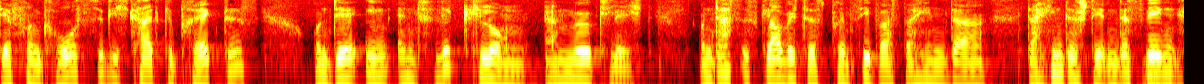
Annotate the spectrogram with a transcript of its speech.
der von Großzügigkeit geprägt ist und der ihm Entwicklung ermöglicht. Und das ist, glaube ich, das Prinzip, was dahinter, dahinter steht. Und deswegen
